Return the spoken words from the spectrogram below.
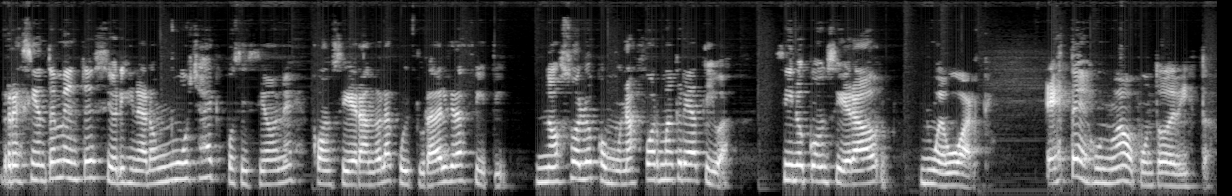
Recientemente se originaron muchas exposiciones considerando la cultura del graffiti no solo como una forma creativa, sino considerado nuevo arte. Este es un nuevo punto de vista.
